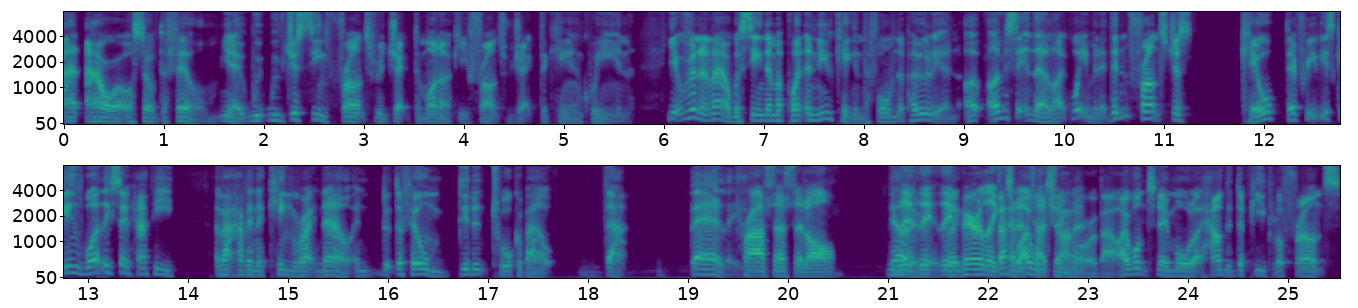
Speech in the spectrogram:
an hour or so of the film, you know, we, we've just seen France reject the monarchy, France reject the king and queen. Yet within an hour, we're seeing them appoint a new king in the form of Napoleon. I, I'm sitting there like, wait a minute, didn't France just kill their previous kings? Why are they so happy about having a king right now? And the, the film didn't talk about that barely. Process at all. no, they they, they like, barely that's what I want to know on it. more about. I want to know more like how did the people of France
